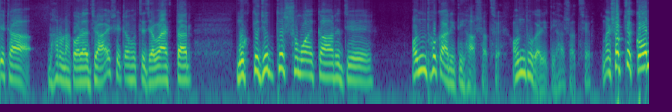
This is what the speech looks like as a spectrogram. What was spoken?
যেটা ধারণা করা যায়, সেটা হচ্ছে জামায়াত তার মুক্তিযুদ্ধের সময়কার যে অন্ধকার ইতিহাস আছে, অন্ধকার ইতিহাস আছে। মানে সবচেয়ে কম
